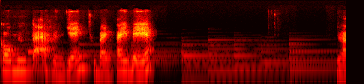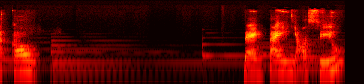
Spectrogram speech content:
câu miêu tả hình dáng của bàn tay bé là câu bàn tay nhỏ xíu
